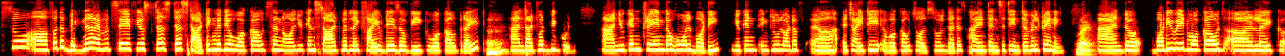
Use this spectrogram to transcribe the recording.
So uh, for the beginner, I would say if you're just just starting with your workouts and all, you can start with like five days a week workout, right? Mm-hmm. and that would be good and you can train the whole body. You can include a lot of uh, HIIT workouts also, that is high intensity interval training. Right. And uh, body weight workouts are like uh,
